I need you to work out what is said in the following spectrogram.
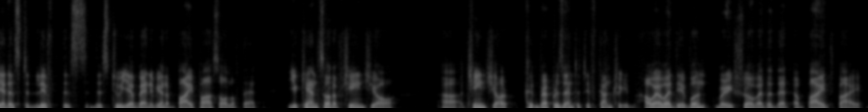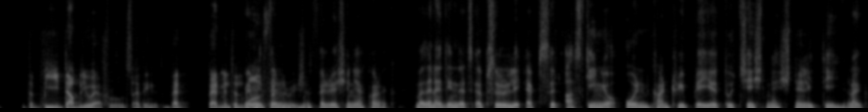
get us to lift this this two year ban. If you want to bypass all of that, you can sort of change your uh, change your representative country. However, they weren't very sure whether that abides by the BWF rules. I think Bad, Badminton, World Federation. Federation, yeah, correct. But then I think that's absolutely absurd asking your own country player to change nationality. Like,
